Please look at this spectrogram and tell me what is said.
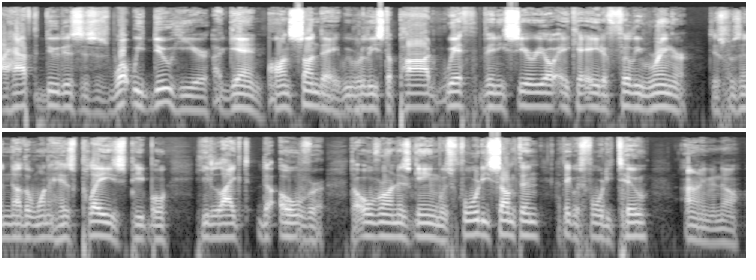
I have to do this. This is what we do here. Again, on Sunday, we released a pod with Vinny Serio, aka the Philly Ringer. This was another one of his plays, people. He liked the over. The over on this game was 40 something. I think it was 42. I don't even know.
